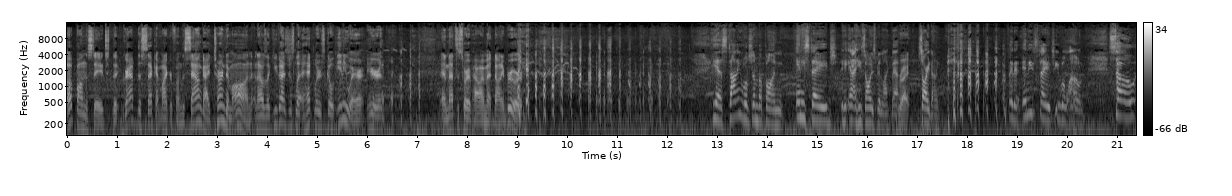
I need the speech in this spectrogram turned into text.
up on the stage that grabbed the second microphone. The sound guy turned him on and I was like you guys just let hecklers go anywhere here. And that's the story of how I met Donnie Brewer Yes, Donnie will jump up on any stage. He, he's always been like that. Right. Sorry, Donnie. but at any stage, he will own. So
